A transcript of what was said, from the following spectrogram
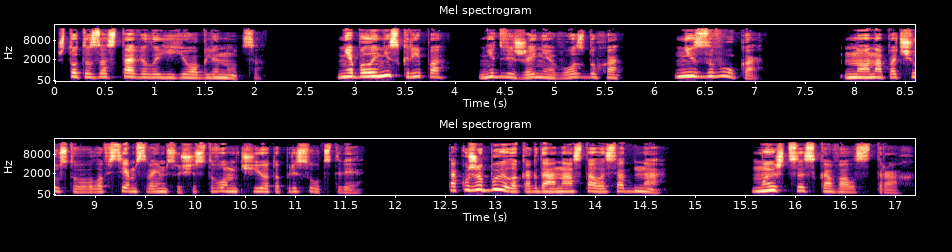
Что-то заставило ее оглянуться. Не было ни скрипа, ни движения воздуха, ни звука, но она почувствовала всем своим существом чье-то присутствие. Так уже было, когда она осталась одна. Мышцы сковал страх.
